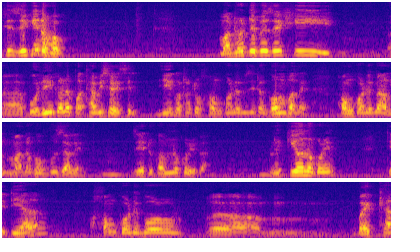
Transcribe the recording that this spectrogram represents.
সি যি কি নহওক মাধৱদেৱে যে সি বলিৰ কাৰণে পাঠা বিচাৰিছিল এই কথাটো শংকৰদেৱে যেতিয়া গম পালে শংকৰদেৱে মাধৱক বুজালে যে এইটো কাম নকৰিবা। বোলে কিয় নকৰিম? তেতিয়া শংকৰদেৱৰ ব্যাখ্যা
